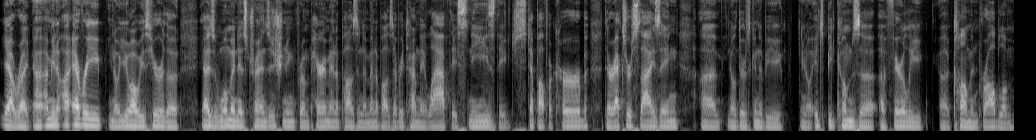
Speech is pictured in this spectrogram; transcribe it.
Yeah, right. I mean, every you know, you always hear the as a woman is transitioning from perimenopause into menopause. Every time they laugh, they sneeze, they step off a curb, they're exercising. Um, you know, there's going to be you know, it becomes a, a fairly uh, common problem.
